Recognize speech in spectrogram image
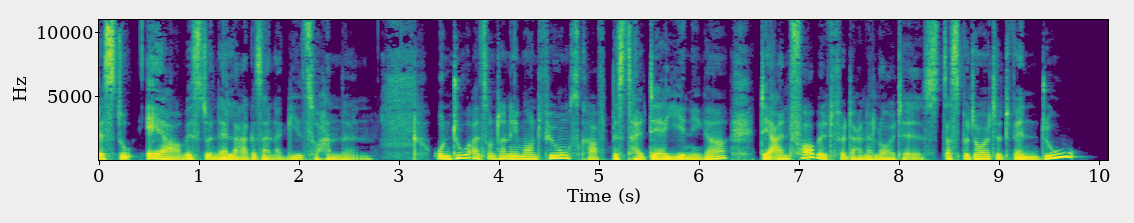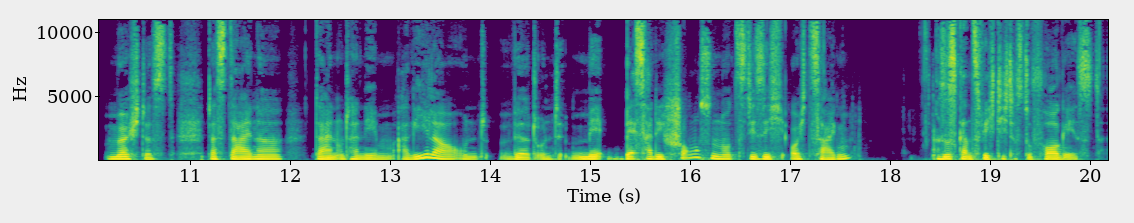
desto eher wirst du in der Lage sein, agil zu handeln. Und du als Unternehmer und Führungskraft bist halt derjenige, der ein Vorbild für deine Leute ist. Das bedeutet, wenn du möchtest, dass deine dein Unternehmen agiler und wird und mehr, besser die Chancen nutzt, die sich euch zeigen, es ist ganz wichtig, dass du vorgehst.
